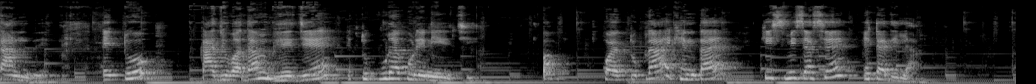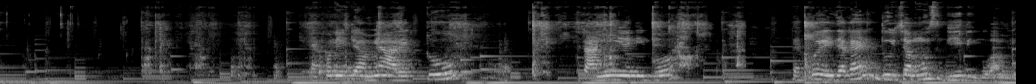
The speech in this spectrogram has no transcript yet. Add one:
টানবে। একটু কাজু বাদাম ভেজে একটু পুরা করে নিয়েছি। কয়েক টুকরা এখানটায় কিশমিশ আছে, এটা দিলাম। এখন এটা আমি আর একটু টানিয়ে নিব। দেখো, এই জায়গায় দুই চামচ ঘি দিব আমি।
